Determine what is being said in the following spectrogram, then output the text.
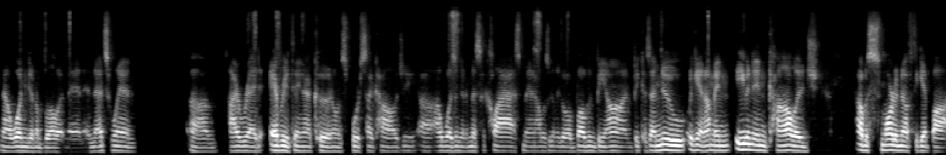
and I wasn't going to blow it, man. And that's when um, I read everything I could on sports psychology. Uh, I wasn't going to miss a class, man. I was going to go above and beyond because I knew, again, I mean, even in college, I was smart enough to get by.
